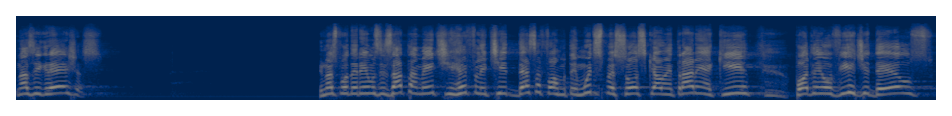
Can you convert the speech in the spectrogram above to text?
nas igrejas. E nós poderíamos exatamente refletir dessa forma. Tem muitas pessoas que, ao entrarem aqui, podem ouvir de Deus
